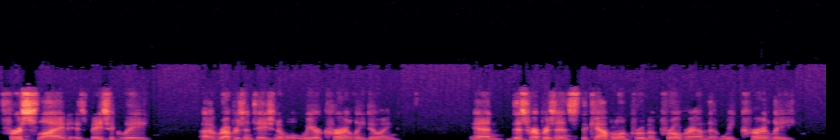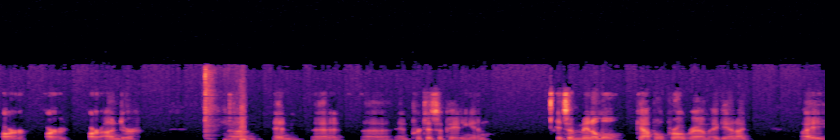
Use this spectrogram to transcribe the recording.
first slide is basically a representation of what we are currently doing. And this represents the capital improvement program that we currently are, are, are under. Um, and uh, uh, and participating in. It's a minimal capital program. Again, I, I,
